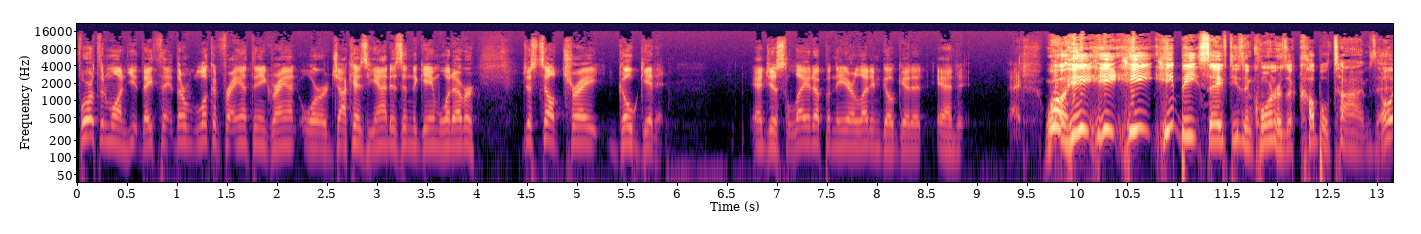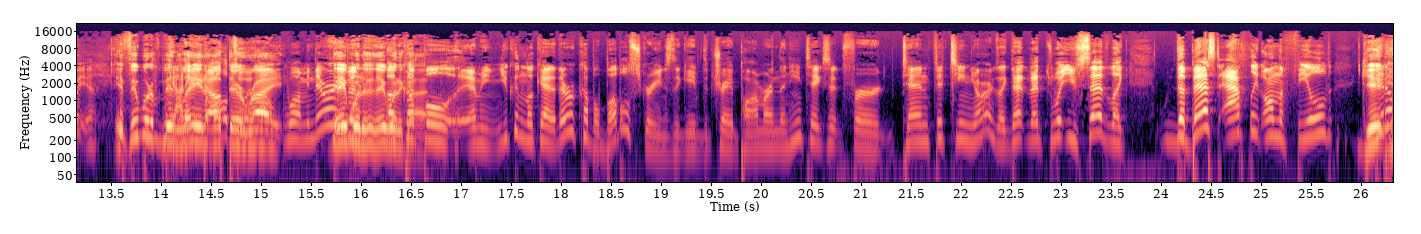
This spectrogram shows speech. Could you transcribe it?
Fourth and one, you, they think they're looking for Anthony Grant or Jaquez Yant's in the game, whatever. Just tell Trey, go get it, and just lay it up in the air, let him go get it, and Well, he he he he beat safeties and corners a couple times. that- Oh, yeah. If it would have been Gotta laid the out there to him, though. right, Well, I mean, there were They even they a couple. I mean, you can look at it. There were a couple bubble screens that gave the Trey Palmer, and then he takes it for 10, 15 yards. Like that. That's what you said. Like the best athlete on the field. Get him,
